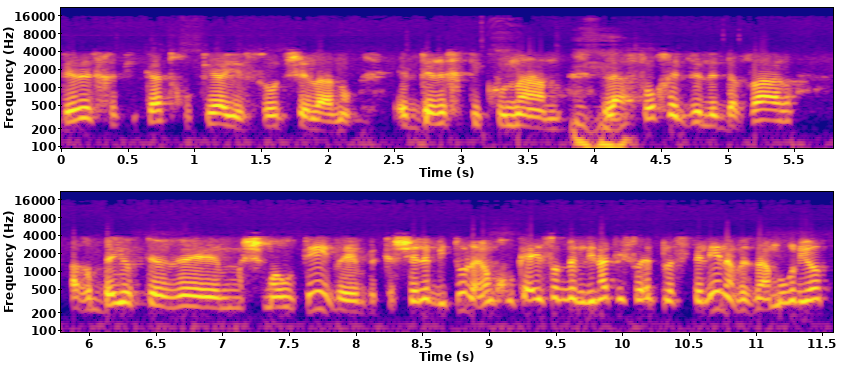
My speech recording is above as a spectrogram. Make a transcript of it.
דרך חקיקת חוקי היסוד שלנו, את דרך תיקונם. להפוך את זה לדבר הרבה יותר uh, משמעותי וקשה לביטול. היום חוקי היסוד במדינת ישראל פלסטלינה, וזה אמור להיות...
